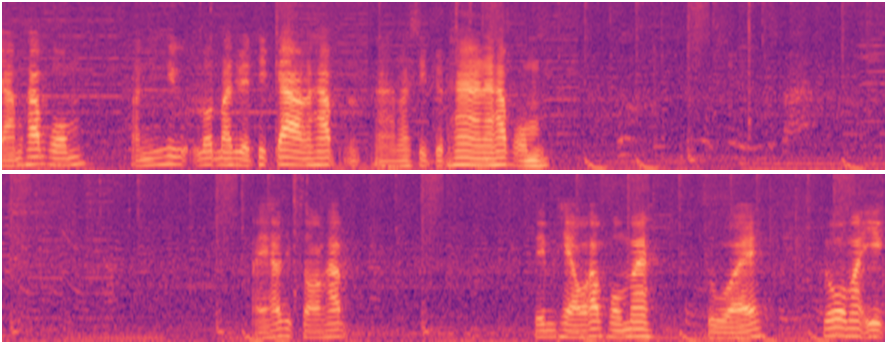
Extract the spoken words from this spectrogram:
จำครับผมตอนนี้ที่ลดมา11ที่ 9 นะครับอ่ามา 10.5 นะครับผมไปครับ 12 ครับ เต็มแถวครับผมมาสวยโลมาอีก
